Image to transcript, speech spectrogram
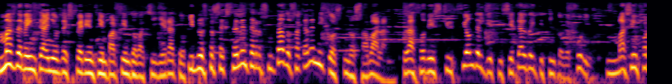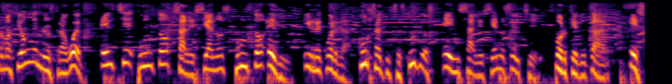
Más de 20 años de experiencia impartiendo bachillerato y nuestros excelentes resultados académicos nos avalan. Plazo de inscripción del 17 al 25 de junio. Más información en nuestra web elche.salesianos.edu. Y recuerda, cursa tus estudios en Salesianos Elche, porque educar és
